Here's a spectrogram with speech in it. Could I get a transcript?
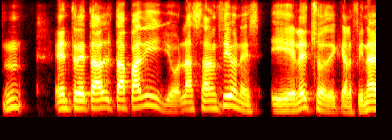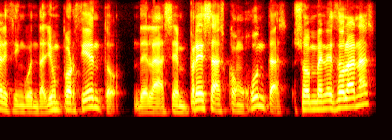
¿Mm? Entre tal tapadillo, las sanciones y el hecho de que al final el 51% de las empresas conjuntas son venezolanas,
